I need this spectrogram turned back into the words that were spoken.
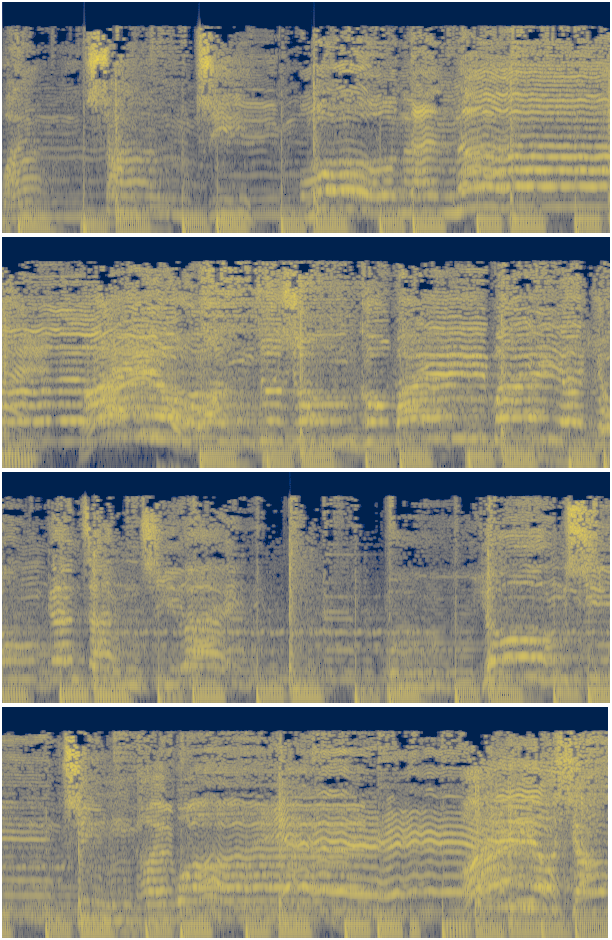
晚上寂寞难耐，哎哟，望着胸口拍一拍呀，勇敢站起来，不用心情太坏。哎哟，想。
